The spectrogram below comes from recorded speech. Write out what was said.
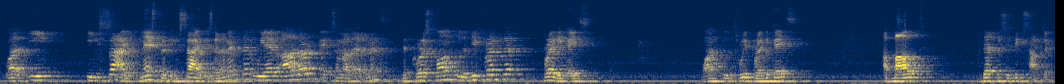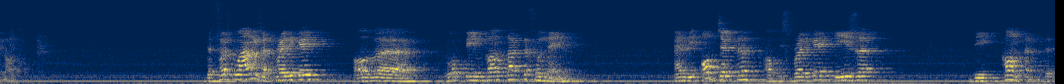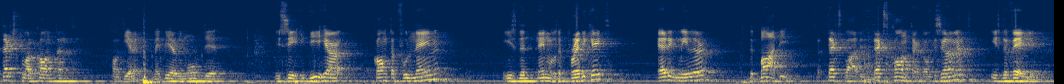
Well, in, inside, nested inside this element, we have other XML elements that correspond to the different predicates, one, two, three predicates, about that specific subject node. The first one is a predicate of uh, drop-in contact full name, and the object of this predicate is uh, the content, the textual content of the element. Maybe I remove the, you see here, contact full name is the name of the predicate. Eric Miller, the body, the text body, the text content of this element is the value,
